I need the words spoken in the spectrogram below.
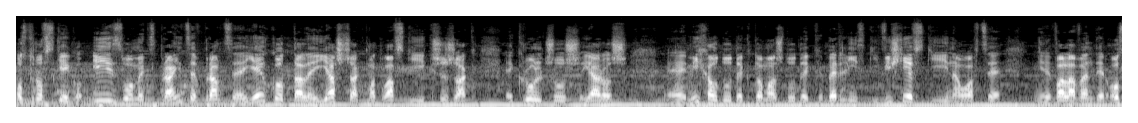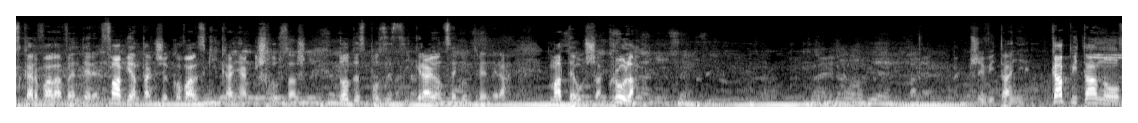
Ostrowskiego. I Złomek z Branice w bramce. Jękot, dalej Jaszczak, Matławski, Krzyżak, e, Król, Czusz, Jarosz, Michał Dudek, Tomasz Dudek, Berliński, Wiśniewski na ławce e, Walawender, Oskar Walawender, Fabian, także Kowalski, Kania i Ślusarz do dyspozycji grającego trenera Mateusza Króla. Przywitanie kapitanów,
